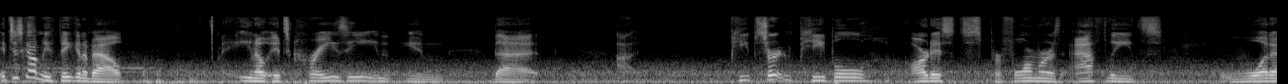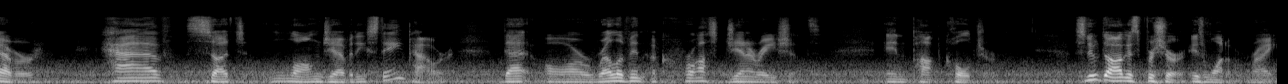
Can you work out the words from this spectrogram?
It just got me thinking about, you know, it's crazy in, in that uh, pe- certain people, artists, performers, athletes, whatever, have such longevity, staying power that are relevant across generations in pop culture. Snoop Dogg is for sure is one of them, right?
